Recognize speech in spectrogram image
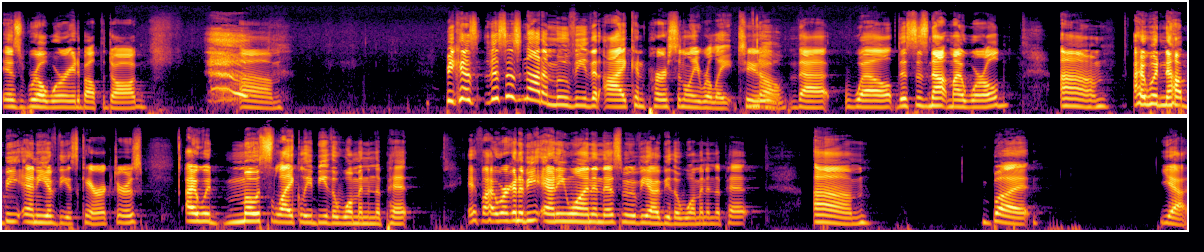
is real worried about the dog. Um, because this is not a movie that I can personally relate to No. that well. This is not my world. Um, I would not be any of these characters. I would most likely be the woman in the pit. If I were going to be anyone in this movie, I would be the woman in the pit. Um, but yeah,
